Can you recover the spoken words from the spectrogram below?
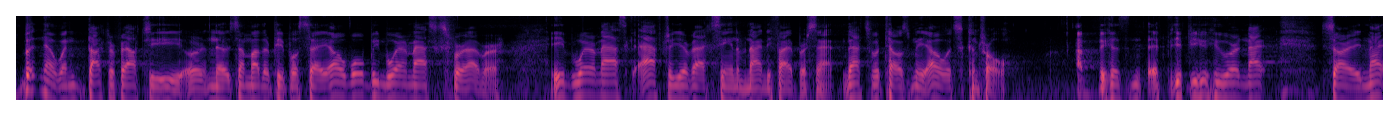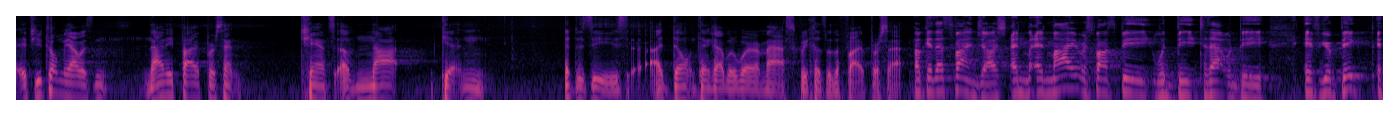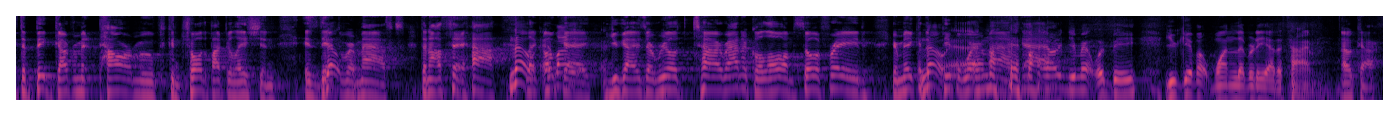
but no. When Dr. Fauci or no some other people say, "Oh, we'll be wearing masks forever," you wear a mask after your vaccine of 95 percent. That's what tells me, oh, it's control. Uh, because if if you who are not, sorry, not, if you told me I was 95 percent chance of not getting a disease, I don't think I would wear a mask because of the five percent. Okay, that's fine, Josh. And and my responsibility would be to that would be if your big if the big government power move to control the population is they have to wear masks, then I'll say, ha, No, like my- okay, you guys are real tyrannical. Oh, I'm so afraid you're making No, the people wear a my, mask. my Ah. argument would be you give up one liberty at a time. Okay.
